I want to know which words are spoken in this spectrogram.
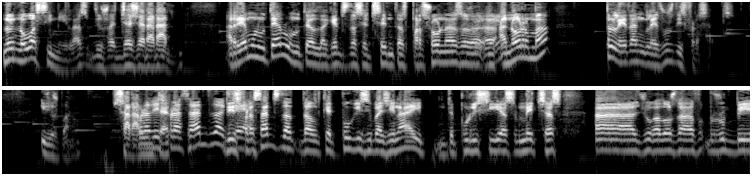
No, no ho assimiles, dius, exageraran. Arribem a un hotel, un hotel d'aquests de 700 persones, sí. Sí. enorme, ple d'anglesos disfressats. I dius, bueno, serà Però un disfressats de què? Disfressats de, del que et puguis imaginar, i de policies, metges, eh, jugadors de rugby,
